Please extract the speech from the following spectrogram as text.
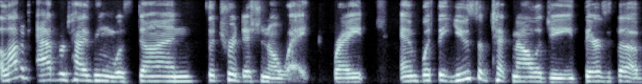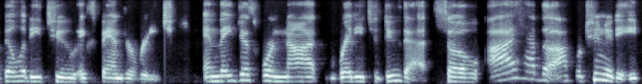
a lot of advertising was done the traditional way, right? And with the use of technology, there's the ability to expand your reach. And they just were not ready to do that. So I had the opportunity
